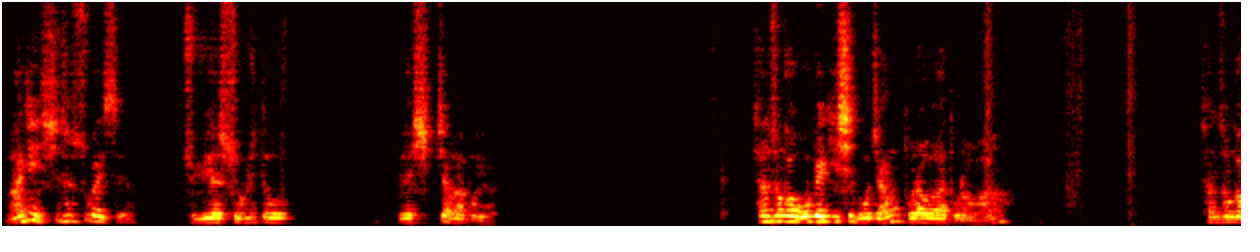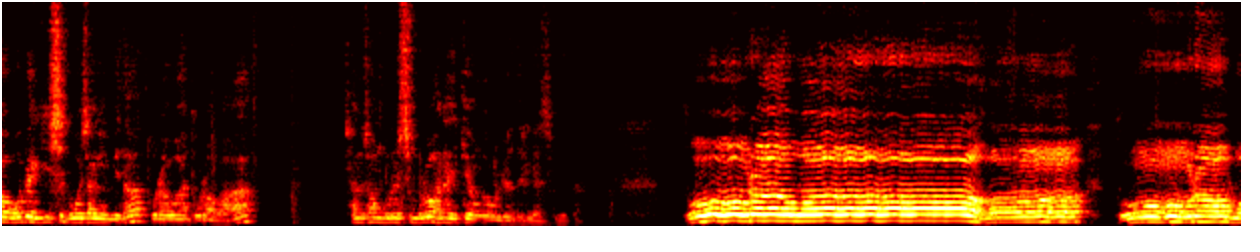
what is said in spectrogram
많이 씻을 수가 있어요. 주 예수 그리스도의 십자가 보혈. 찬송가 525장 돌아와 돌아와 찬송가 525장입니다. 돌아와 돌아와 찬송 부르심으로 하나님께 영광 올려드리겠습니다. 돌아와 돌아와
